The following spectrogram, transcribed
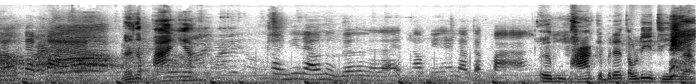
แล้วแต่ป๋าเลยกับป้าเอี้ย เออมึงพาเก็บไปได้เตารีดทีละ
